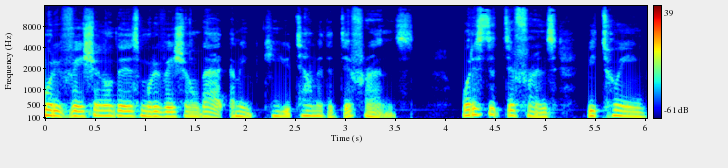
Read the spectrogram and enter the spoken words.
motivational this, motivational that. I mean, can you tell me the difference? What is the difference between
